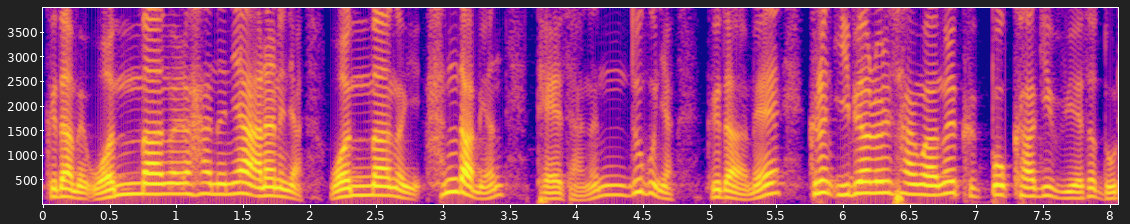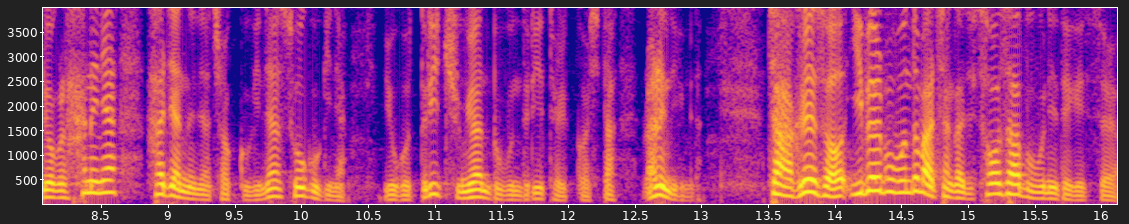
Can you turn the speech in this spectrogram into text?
그 다음에 원망을 하느냐 안 하느냐, 원망을 한다면 대상은 누구냐, 그 다음에 그런 이별의 상황을 극복하기 위해서 노력을 하느냐, 하지 않느냐, 적극이냐, 소극이냐, 요것들이 중요한 부분들이 될 것이다라는 얘기입니다. 자, 그래서 이별 부분도 마찬가지 서사 부분이 되겠어요.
